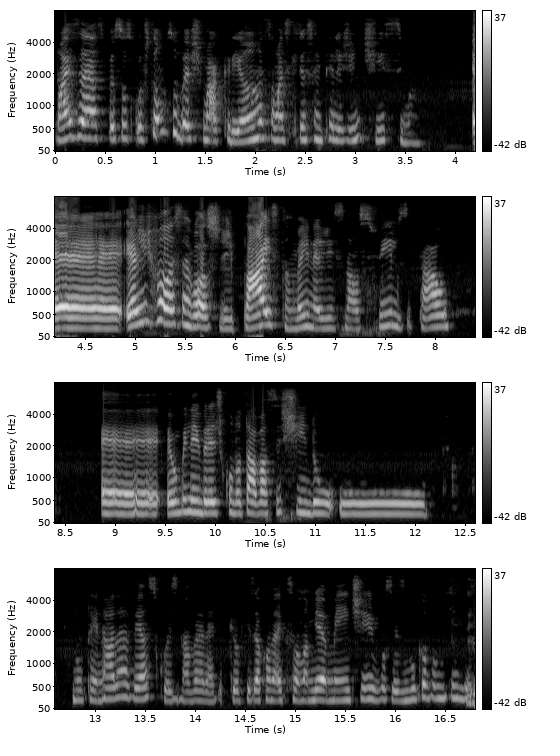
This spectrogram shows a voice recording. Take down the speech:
Mas é, as pessoas costumam subestimar a criança, mas a criança é inteligentíssima. É, e a gente falou esse negócio de pais também, né? De ensinar os filhos e tal. É, eu me lembrei de quando eu tava assistindo o. Não tem nada a ver as coisas, na verdade, porque eu fiz a conexão na minha mente e vocês nunca vão entender.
